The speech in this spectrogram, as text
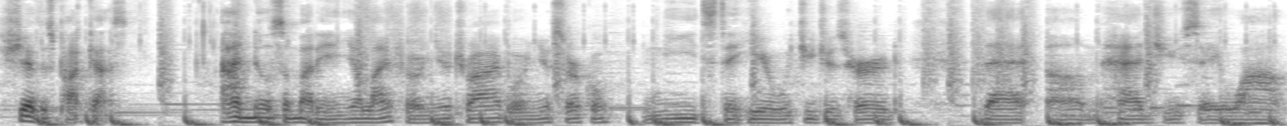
share this podcast. I know somebody in your life or in your tribe or in your circle needs to hear what you just heard that um, had you say, wow,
